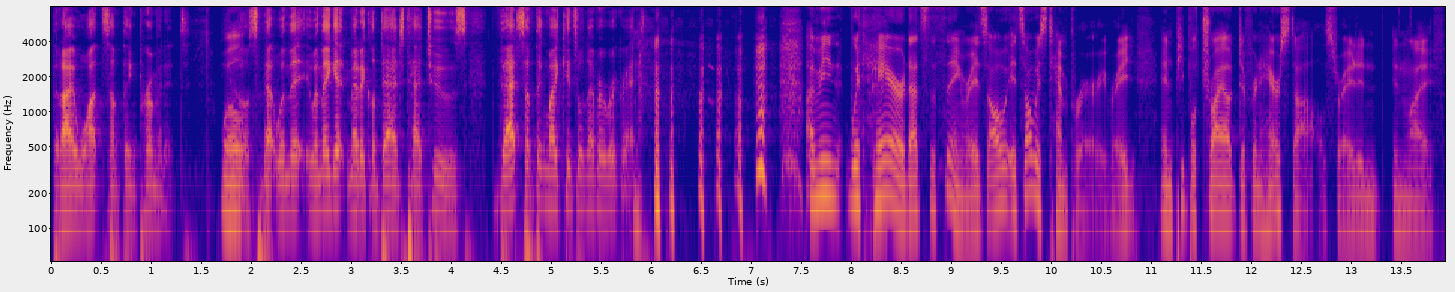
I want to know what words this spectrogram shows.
that I want something permanent. you Well- know, so that when they when they get medical dad's tattoos, that's something my kids will never regret. I mean, with hair, that's the thing, right? It's always it's always temporary, right? And people try out different hairstyles, right, in in life,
